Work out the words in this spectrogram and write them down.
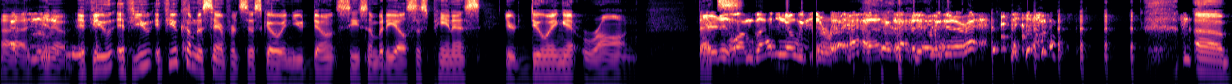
Uh, you know, if you if you if you come to San Francisco and you don't see somebody else's penis, you're doing it wrong. There it That's is. Well, I'm glad to know we did it right. That's glad to know we did it right. um,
